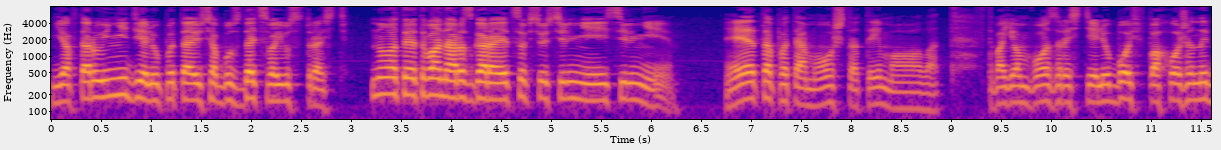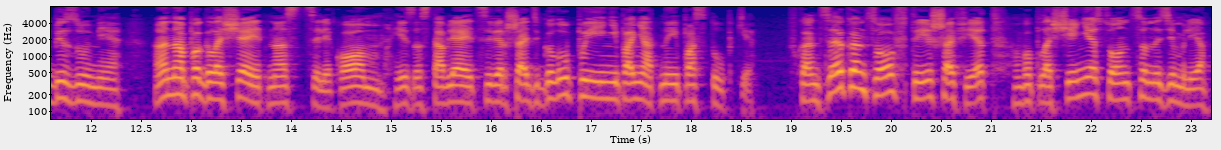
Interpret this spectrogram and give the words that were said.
Я вторую неделю пытаюсь обуздать свою страсть, но от этого она разгорается все сильнее и сильнее». «Это потому, что ты молод твоем возрасте любовь похожа на безумие. Она поглощает нас целиком и заставляет совершать глупые и непонятные поступки. В конце концов, ты шафет, воплощение солнца на земле.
